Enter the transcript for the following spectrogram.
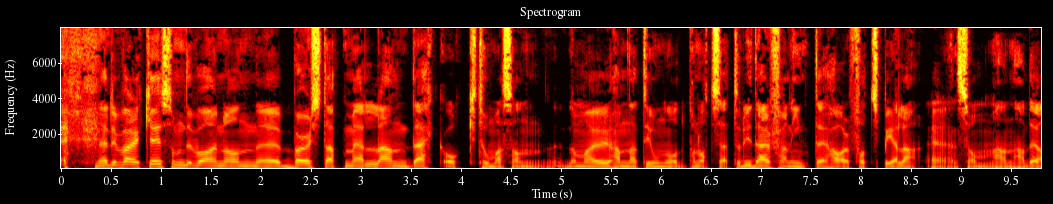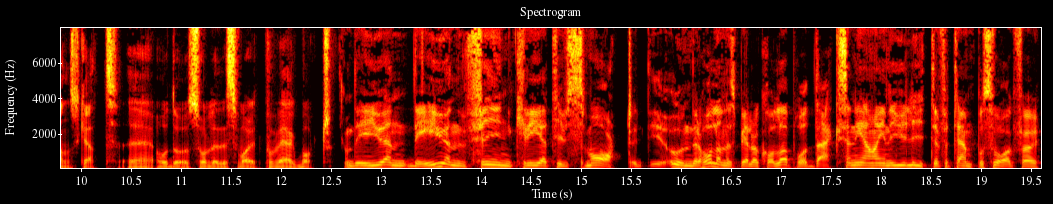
Nej, det verkar ju som det var någon eh, burst-up mellan Dak och Tomasson. De har ju hamnat i onåd på något sätt och det är därför han inte har fått spela eh, som han hade önskat eh, och då således varit på väg bort. Det är ju en, det är ju en fin, kreativ, smart, underhållande spelare att kolla på, Dak. Sen är han ju lite för temposvag för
